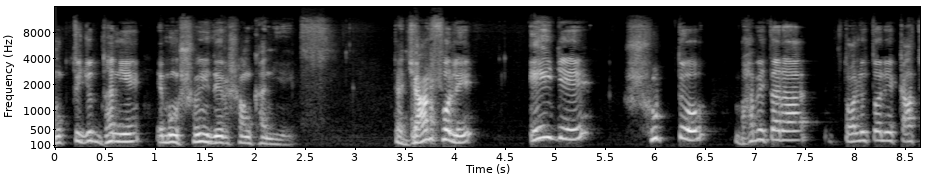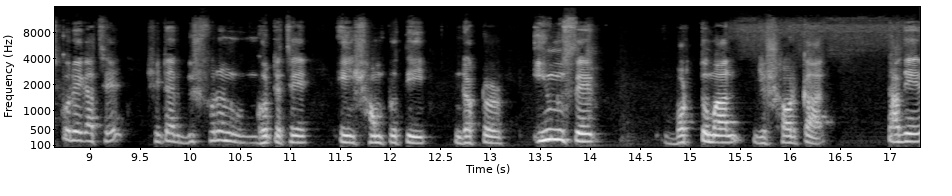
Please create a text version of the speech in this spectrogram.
মুক্তিযোদ্ধা নিয়ে এবং শহীদের সংখ্যা নিয়ে। তা যার ফলে এই যে সুপ্ত ভাবে তারা তলে তলে কাজ করে গেছে সেটার বিস্ফোরণ ঘটেছে এই সম্প্রতি ডক্টর ইউনুসের বর্তমান যে সরকার, তাদের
